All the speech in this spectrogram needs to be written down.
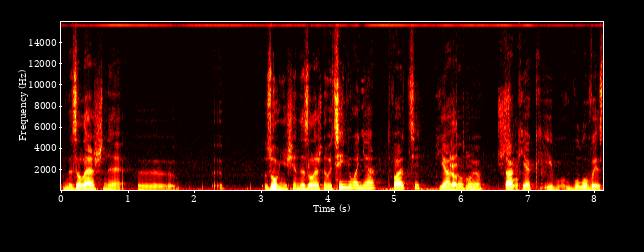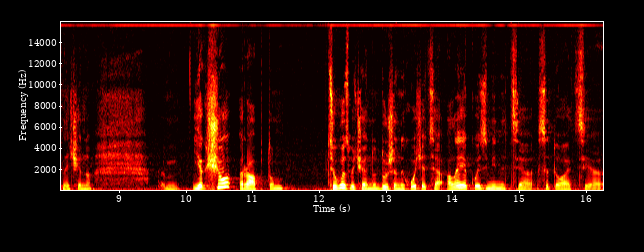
незалежне е, е, зовнішнє незалежне оцінювання 25-го, П'ятого так як і було визначено. Якщо раптом цього, звичайно, дуже не хочеться, але якось зміниться ситуація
